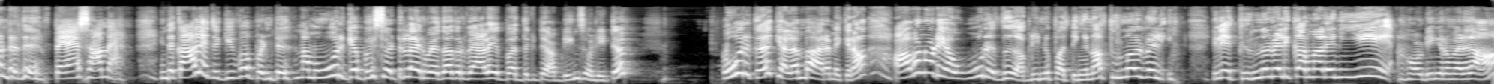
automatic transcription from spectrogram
பண்ணுறது பேசாமல் இந்த காலேஜை கிவ் அப் பண்ணிட்டு நம்ம ஊருக்கே போய் செட்டில் ஆயிடுவோம் ஏதாவது ஒரு வேலையை பார்த்துக்கிட்டு அப்படின்னு சொல்லிட்டு ஊருக்கு கிளம்ப ஆரம்பிக்கிறான். அவனுடைய ஊர் எது அப்படின்னு பார்த்தீங்கன்னா திருநெல்வேலி. இல்லையே திருநெல்வேலிக்காரனாலே நீயே அப்படிங்கிற மாதிரி தான்.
